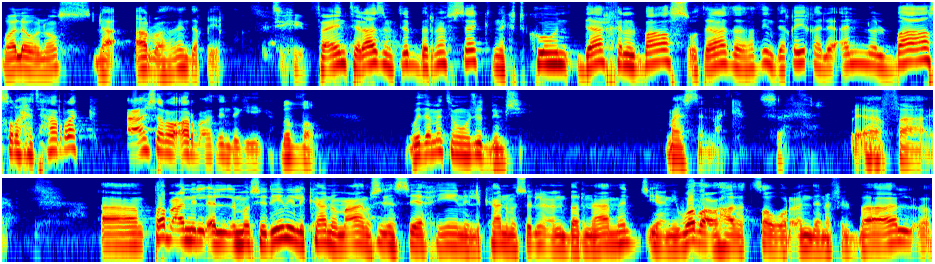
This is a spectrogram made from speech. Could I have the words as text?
ولا ونص لا 34 دقيقة. عجيب. فأنت لازم تدبر نفسك أنك تكون داخل الباص و33 دقيقة لأنه الباص راح يتحرك 10 و34 دقيقة. بالضبط. وإذا ما أنت موجود بيمشي. ما يستناك. آه، ف آم، طبعا ال- المرشدين اللي كانوا معاه المرشدين السياحيين اللي كانوا مسؤولين عن البرنامج يعني وضعوا هذا التصور عندنا في البال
